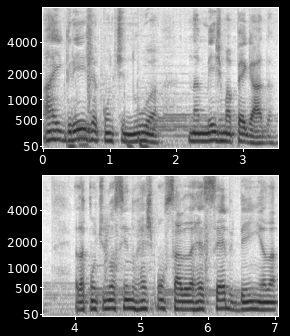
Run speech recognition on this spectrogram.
a igreja continua na mesma pegada ela continua sendo responsável, ela recebe bem, ela,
